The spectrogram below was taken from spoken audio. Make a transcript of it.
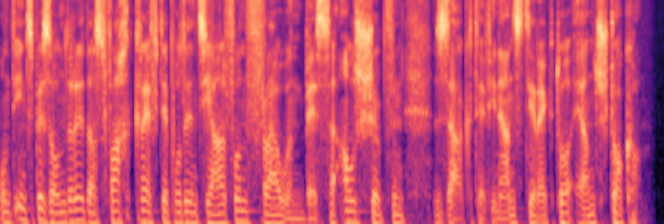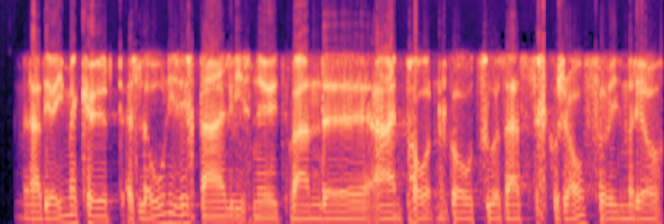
und insbesondere das Fachkräftepotenzial von Frauen besser ausschöpfen, sagt der Finanzdirektor Ernst Stocker. Man hat ja immer gehört, es lohnt sich teilweise nicht, wenn ein Partner geht, zusätzlich arbeiten weil man ja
